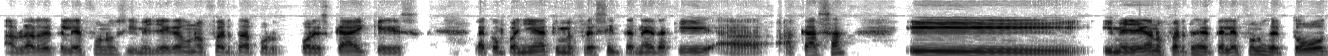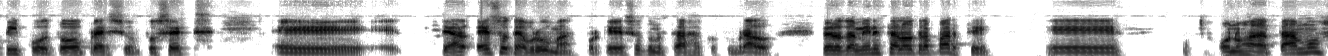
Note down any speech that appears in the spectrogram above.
hablar de teléfonos y me llega una oferta por, por Sky, que es la compañía que me ofrece internet aquí a, casa, y, y, me llegan ofertas de teléfonos de todo tipo, de todo precio. Entonces, eh, eso te abruma, porque eso tú no estás acostumbrado. Pero también está la otra parte. Eh, o nos adaptamos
